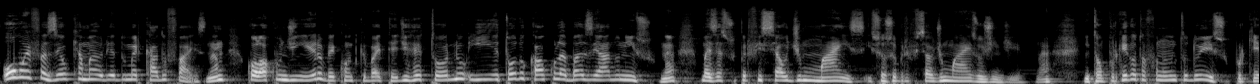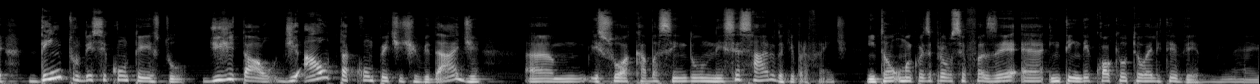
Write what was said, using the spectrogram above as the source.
ou vai fazer o que a maioria do mercado faz, né? Coloca um dinheiro, vê quanto que vai ter de retorno e todo o cálculo é baseado nisso, né? Mas é superficial demais, isso é superficial demais hoje em dia, né? Então, por que, que eu estou falando tudo isso? Porque dentro desse contexto digital de alta competitividade, um, isso acaba sendo necessário daqui para frente. Então, uma coisa para você fazer é entender qual que é o teu LTV. Né?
